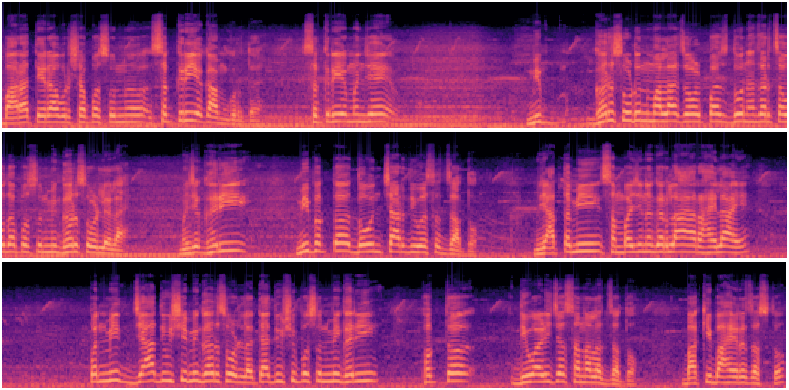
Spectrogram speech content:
बारा तेरा वर्षापासून सक्रिय काम करतो आहे सक्रिय म्हणजे मी घर सोडून मला जवळपास दोन हजार चौदापासून मी घर सोडलेलं आहे. म्हणजे घरी मी फक्त दोन चार दिवसच जातो. म्हणजे आता मी संभाजीनगरला राहायला आहे. पण मी ज्या दिवशी मी घर सोडलं त्या दिवशीपासून मी घरी फक्त दिवाळीच्या सणालाच जातो. बाकी बाहेरच असतो.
